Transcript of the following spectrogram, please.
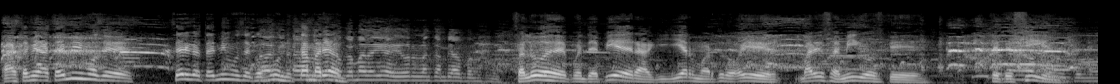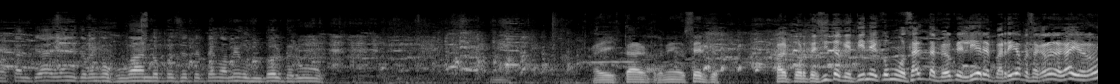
Hasta, mira, hasta el mismo se... Sergio, hasta el mismo se confunde, está mareado. Saludos desde Puente Piedra, Guillermo, Arturo. Oye, varios amigos que, que te siguen. Por la cantidad de años que vengo jugando, pues este, tengo amigos en todo el Perú. Ahí está nuestro amigo Sergio. Al portecito que tiene, como salta peor que el liebre para arriba para sacarle al gallo, ¿no?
